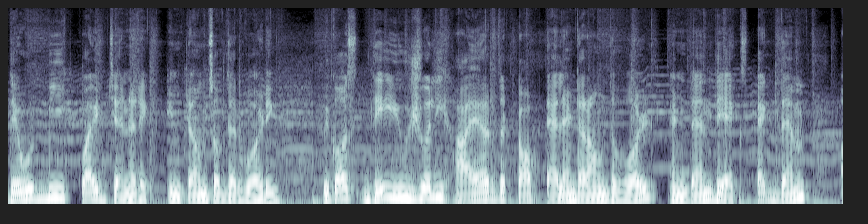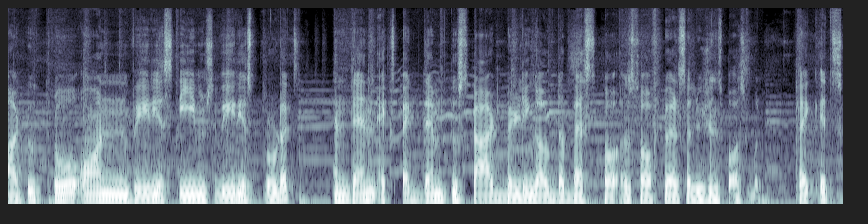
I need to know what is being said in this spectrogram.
they would be quite generic in terms of their wording because they usually hire the top talent around the world and then they expect them uh, to throw on various teams various products and then expect them to start building out the best software solutions possible. Like it's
